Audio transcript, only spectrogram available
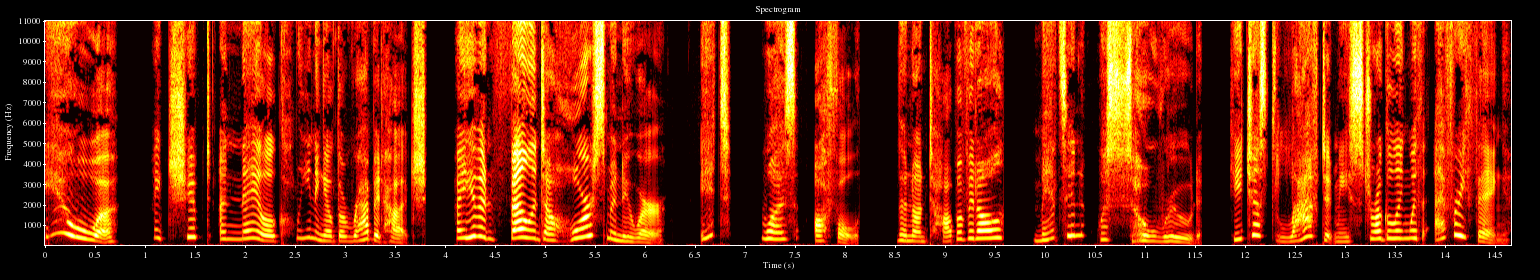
Ew! I chipped a nail cleaning out the rabbit hutch. I even fell into horse manure. It was awful. Then, on top of it all, Manson was so rude. He just laughed at me struggling with everything.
